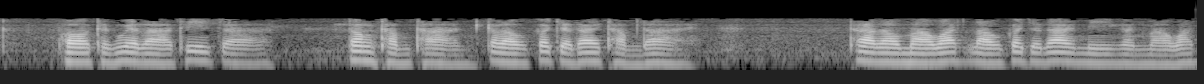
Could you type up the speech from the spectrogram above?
ๆ พอถึงเวลาที่จะต้องทำทานก็เราก็จะได้ทำได้ ถ้าเรามาวัดเราก็จะได้มีเงินมาวัด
